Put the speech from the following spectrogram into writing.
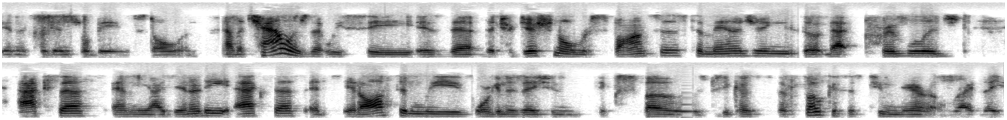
in a credential being stolen. Now, the challenge that we see is that the traditional responses to managing the, that privileged access and the identity access, it, it often leaves organizations exposed because their focus is too narrow, right? They,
